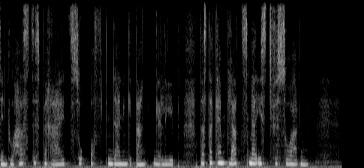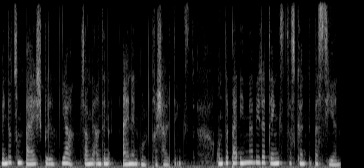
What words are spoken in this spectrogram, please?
Denn du hast es bereits so oft in deinen Gedanken erlebt, dass da kein Platz mehr ist für Sorgen. Wenn du zum Beispiel, ja, sagen wir an den einen Ultraschall denkst und dabei immer wieder denkst, was könnte passieren,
